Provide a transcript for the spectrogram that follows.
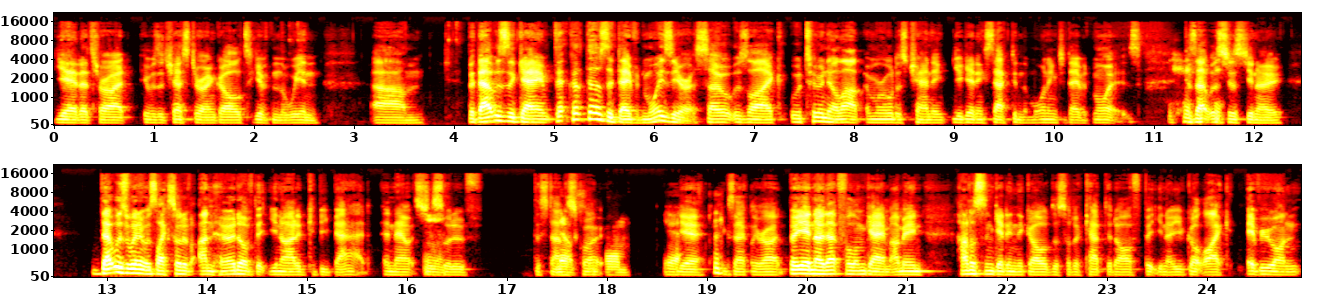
yeah, that's right. It was a Chester own goal to give them the win. Um, but that was the game that, that was the David Moyes era. So it was like we are two 0 up, and we're all just chanting, "You're getting sacked in the morning" to David Moyes because that was just you know that was when it was like sort of unheard of that United could be bad, and now it's just mm. sort of the status quo. Yeah, yeah, exactly right. But yeah, no, that Fulham game. I mean, Huddlestone getting the goal to sort of capped it off. But you know, you've got like everyone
